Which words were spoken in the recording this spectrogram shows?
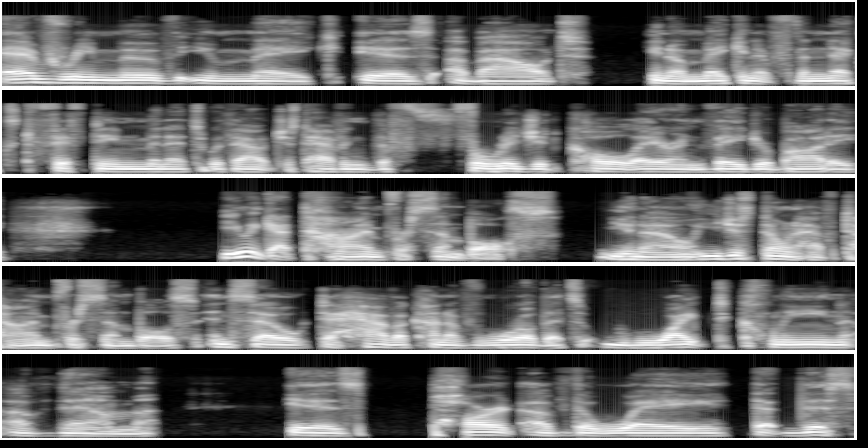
every move that you make is about, you know, making it for the next 15 minutes without just having the frigid cold air invade your body, you ain't got time for symbols. You know, you just don't have time for symbols. And so to have a kind of world that's wiped clean of them is part of the way that this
